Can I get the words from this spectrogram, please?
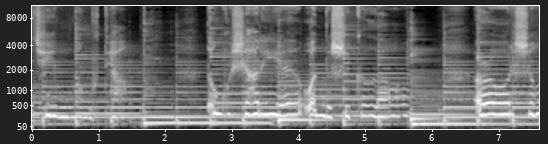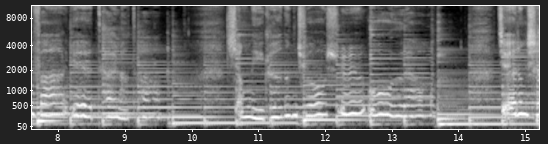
的剧情忘不掉。灯火下的夜晚的时刻牢，而我的想法也太老套。想你可能就是无聊，街灯下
